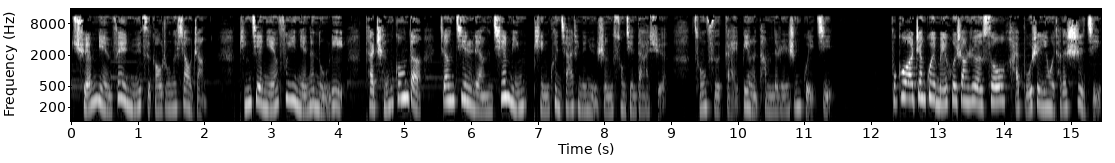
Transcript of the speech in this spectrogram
全免费女子高中的校长，凭借年复一年的努力，她成功的将近两千名贫困家庭的女生送进大学，从此改变了他们的人生轨迹。不过，张桂梅会上热搜，还不是因为她的事迹，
